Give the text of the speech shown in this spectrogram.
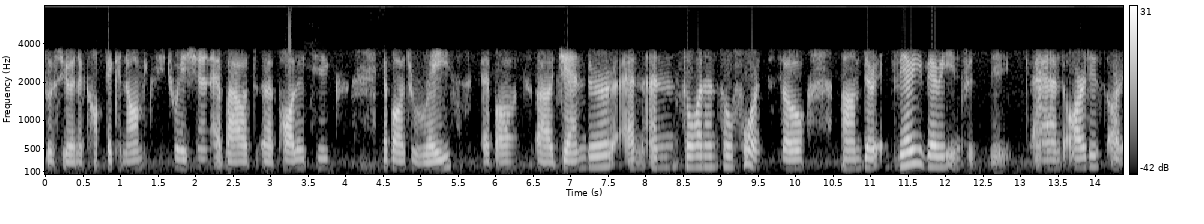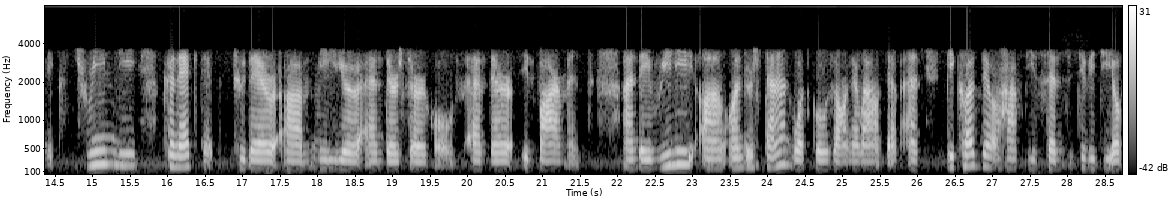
socio-economic situation, about uh, politics, about race, about uh, gender, and and so on and so forth. So um, they're very very interesting, and artists are extremely connected to their um, milieu and their circles and their environment. And they really uh, understand what goes on around them. And because they have this sensitivity of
